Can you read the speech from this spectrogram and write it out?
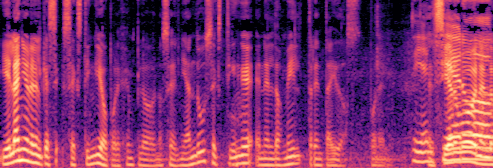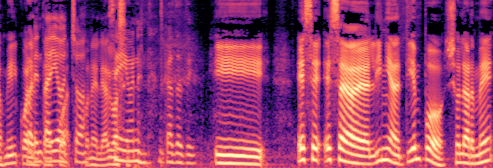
y el año en el que se, extinguió. Por ejemplo, no sé, el ñandú se extingue en el 2032, ponele. Sí, el, el ciervo, en el 2048, ponele, algo sí, así. Y ese, esa línea de tiempo yo la armé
